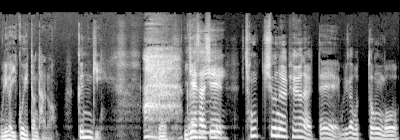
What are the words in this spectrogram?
우리가 잊고 있던 단어, 끈기. 아. 네, 이게 끈기. 사실 청춘을 표현할 때 우리가 보통 뭐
